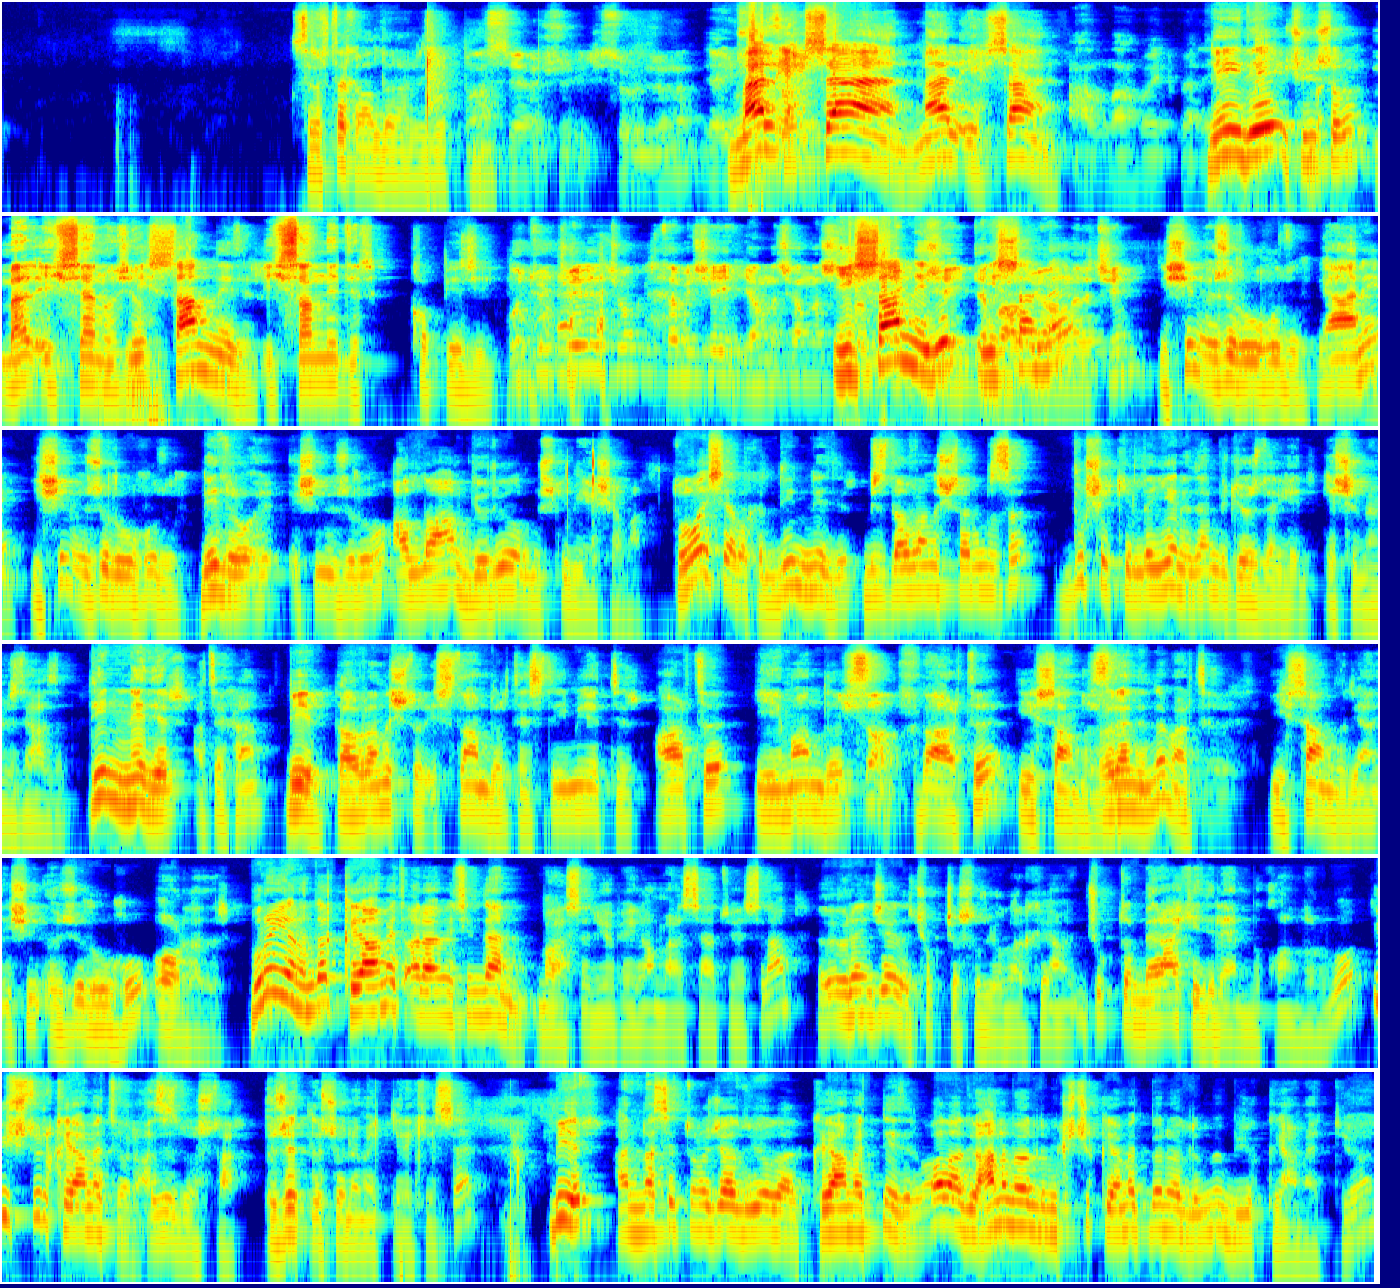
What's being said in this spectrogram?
Sınıfta kaldılar Recep. Nasıl ya? Şu iki soru üzerine. Ya Mel soru- ihsan, mel ihsan. Allahu Ekber. Neydi üçüncü soru? Mel ihsan hocam. İhsan nedir? İhsan nedir? Kopyacı. Bu Türkçe'de çok tabii şey yanlış anlaşılır. İhsan nedir? İhsan ne? için. İşin özü ruhudur. Yani işin özü ruhudur. Nedir o işin özü ruhu? Allah'ı görüyormuş gibi yaşamak. Dolayısıyla bakın din nedir? Biz davranışlarımızı bu şekilde yeniden bir gözler ge- geçirmemiz lazım. Din nedir Atakan? Bir, davranıştır, İslam'dır, teslimiyettir, artı imandır İhsan. ve artı ihsandır. İhsan. Öğrendin değil mi artık? Evet. İhsandır yani işin özü ruhu oradadır. Bunun yanında kıyamet alametinden bahsediyor Peygamber Aleyhisselatü Vesselam. Ve Öğrenciler de çokça soruyorlar kıyamet. Çok da merak edilen bir konudur bu. Üç tür kıyamet var aziz dostlar. Özetle söylemek gerekirse. Bir, hani Nasrettin Hoca diyorlar kıyamet nedir? Valla diyor hanım öldü mü küçük kıyamet ben öldüm mü büyük kıyamet diyor.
